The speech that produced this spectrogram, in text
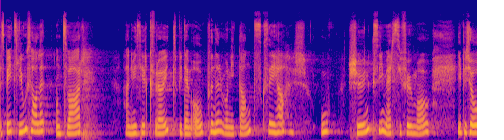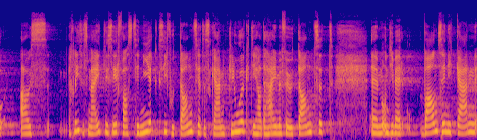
ein bisschen ausholen. Und zwar habe ich mich sehr gefreut bei dem Opener, wo ich Tanz gesehen habe. Es war schön, merci vielmals. Ich war schon als ein kleines Mädchen sehr fasziniert von Tanz. Ich habe das gerne geschaut, ich habe daheim viel getanzt. Ähm, und ich wäre wahnsinnig gerne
